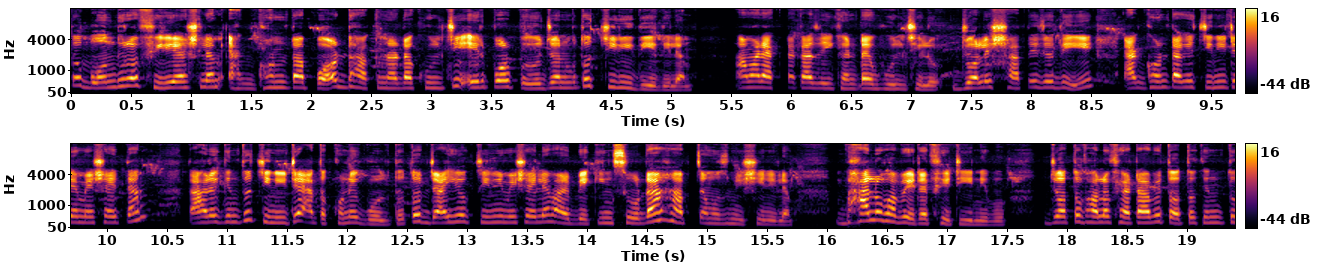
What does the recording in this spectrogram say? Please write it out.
তো বন্ধুরা, ফিরে আসলাম এক ঘণ্টা পর, ঢাকনাটা খুলছি, এরপর প্রয়োজন মতো চিনি দিয়ে দিলাম। আমার একটা কাজ এইখানটায় ভুল ছিল। জলের সাথে যদি এক ঘণ্টা আগে চিনিটা মেশাইতাম, তাহলে কিন্তু চিনিটা এতক্ষণে গলতো। তো যাই হোক, চিনি মেশাইলাম আর বেকিং সোডা হাফ চামচ মিশিয়ে নিলাম। ভালোভাবে এটা ফেটিয়ে নেব। যত ভালো ফেটা হবে, তত কিন্তু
